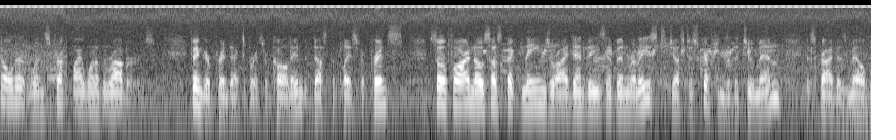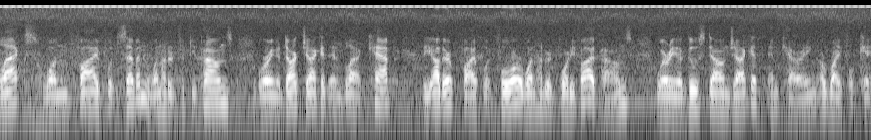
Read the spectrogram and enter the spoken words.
shoulder when struck by one of the robbers. Fingerprint experts were called in to dust the place for prints. So far, no suspect names or identities have been released, just descriptions of the two men, described as male blacks, one 5 foot 7, 150 pounds, wearing a dark jacket and black cap, the other 5 foot 4, 145 pounds, wearing a goose down jacket and carrying a rifle case.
